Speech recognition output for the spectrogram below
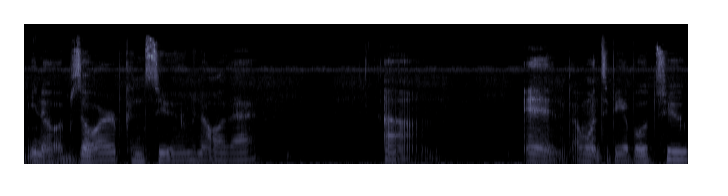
you know, absorb, consume, and all of that. Um, and I want to be able to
